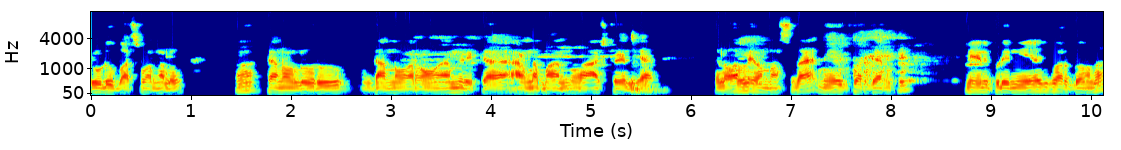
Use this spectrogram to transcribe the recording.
డూడు బసవన్నలు ఆ, గన్నవరం అమెరికా అండమాన్ ఆస్ట్రేలియా వీళ్ళ వల్ల ఏమన్నా వస్తుందా నియోజకవర్గానికి? నేను ఇప్పుడు ఈ నియోజకవర్గంలో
